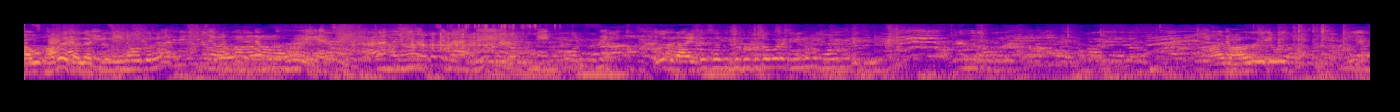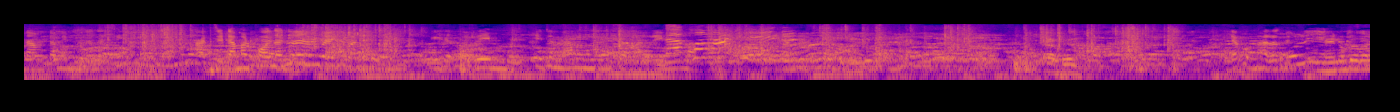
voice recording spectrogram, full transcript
বাবু খাবে? তাহলে একটা নিয়ে নেব তাহলে। পুরো গেছে। আর মনে হচ্ছে না যে মেন কোর্সে ওই রাইসের সাথে দুটো দুটো করে খেয়ে নেব আর ভালো লেগেছে এটার নামটা আমি ভুলে গেছি। আর যেটা আমার পদা নেই। এই দেখো রেমবো এটার নাম মনে আছে আমার রেমবো হ্যাঁ ভালো মেনুটা দাও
